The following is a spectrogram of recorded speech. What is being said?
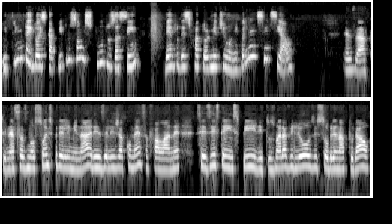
e 32 capítulos são estudos assim, dentro desse fator mediúnico. Ele é essencial. Exato, e nessas noções preliminares ele já começa a falar, né? Se existem espíritos maravilhosos e sobrenatural,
